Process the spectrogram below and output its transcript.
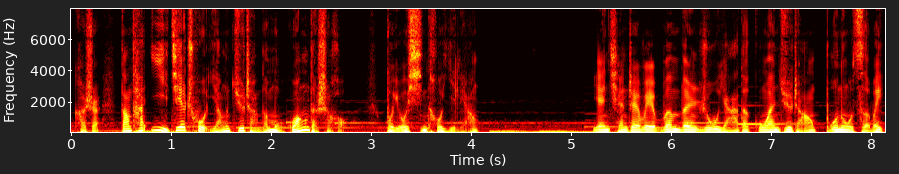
可是当他一接触杨局长的目光的时候，不由心头一凉。眼前这位温文儒雅的公安局长不怒自威。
